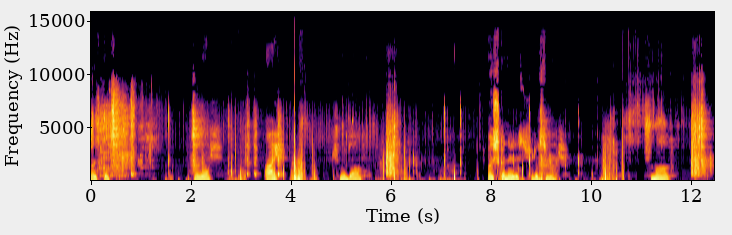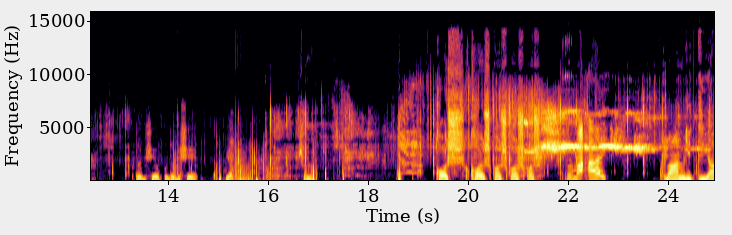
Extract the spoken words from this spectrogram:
Başka. Yavaş. Ay. Şunu da al. Başka neresi? Şurası var. Şunu al. Burada bir şey yok. Burada bir şey yok. Şunu. Koş. Koş. Koş. Koş. Koş. Durma. Ay. Kulağım gitti ya.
